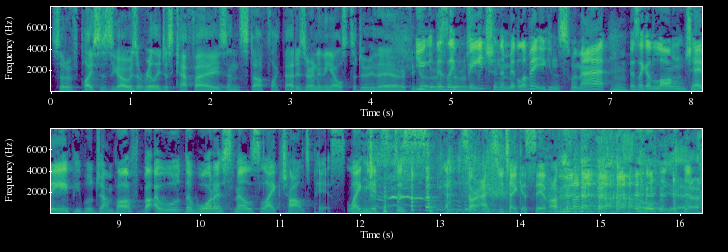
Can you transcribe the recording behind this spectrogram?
sort of places to go? Is it really just cafes and stuff like that? Is there anything else to do there? If you, go You, there there's a like tourist? beach in the middle of it you can swim at. Mm. There's like a long jetty people jump off, but I will. The water smells like child's piss. Like it's just. sorry, as you take a sip, I'm like, Oh yeah,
